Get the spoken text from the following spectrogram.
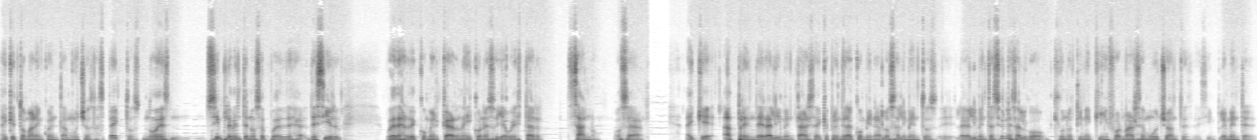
hay que tomar en cuenta muchos aspectos. No es simplemente no se puede decir voy a dejar de comer carne y con eso ya voy a estar sano. O sea, hay que aprender a alimentarse, hay que aprender a combinar los alimentos. Eh, la alimentación es algo que uno tiene que informarse mucho antes de simplemente,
